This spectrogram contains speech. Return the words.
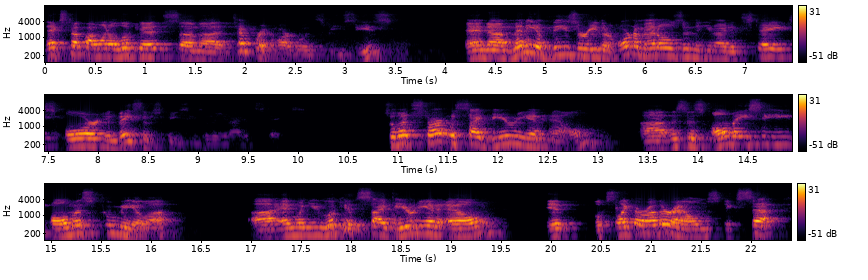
Next up, I want to look at some uh, temperate hardwood species. And uh, many of these are either ornamentals in the United States or invasive species in the United States. So let's start with Siberian elm. Uh, this is Ulmaceae ulmus pumila. Uh, and when you look at Siberian elm, it looks like our other elms, except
